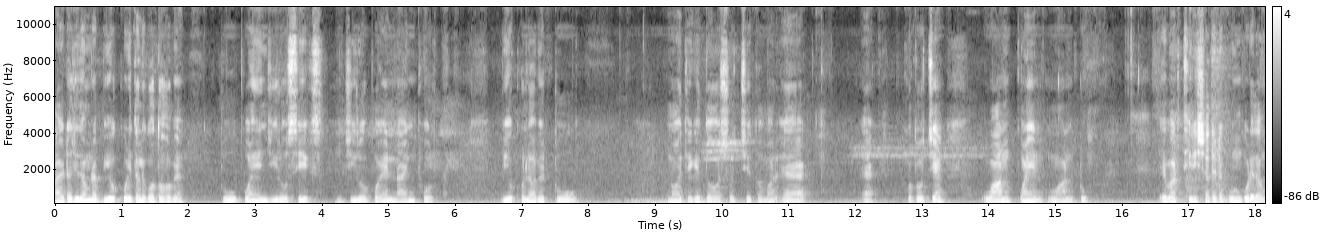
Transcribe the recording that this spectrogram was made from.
আর এটা যদি আমরা বিয়োগ করি, তাহলে কত হবে? Two point zero six zero point nine four বিয়োগ করলে হবে টু নয় থেকে দশ হচ্ছে তোমার এক এক। কত হচ্ছে? ওয়ান পয়েন্ট ওয়ান টু এবার থ্রির সাথে এটা গুণ করে দাও।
